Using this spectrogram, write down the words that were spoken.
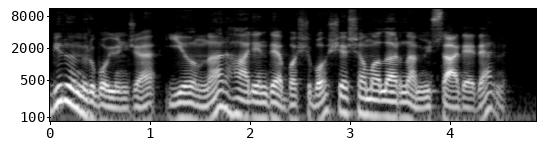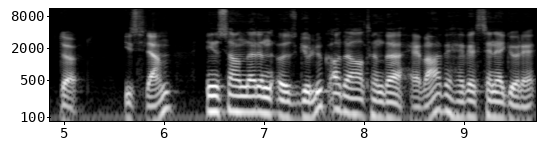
bir ömür boyunca yığınlar halinde başıboş yaşamalarına müsaade eder mi? 4. İslam, insanların özgürlük adı altında heva ve hevesine göre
